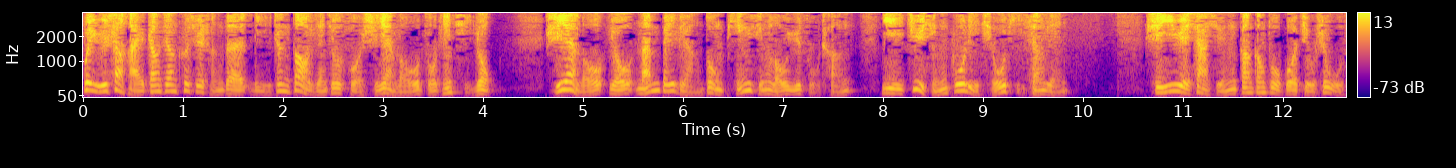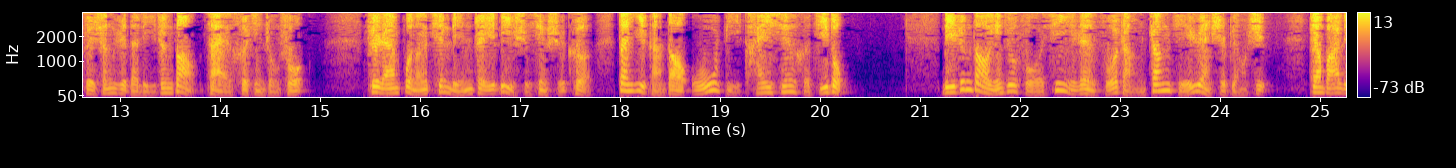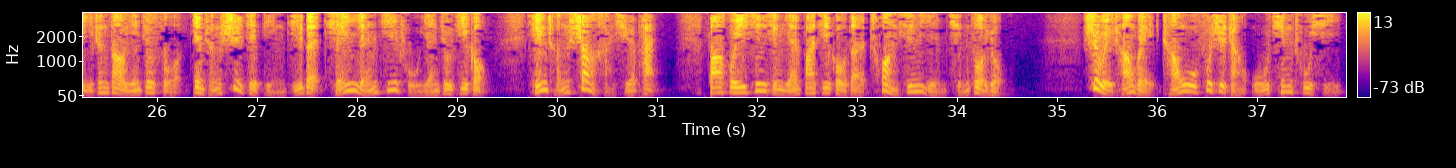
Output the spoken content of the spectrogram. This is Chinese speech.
位于上海张江科学城的李政道研究所实验楼昨天启用。实验楼由南北两栋平行楼宇组成，以巨型玻璃球体相连。十一月下旬刚刚度过九十五岁生日的李政道在贺信中说：“虽然不能亲临这一历史性时刻，但亦感到无比开心和激动。”李政道研究所新一任所长张杰院士表示，将把李政道研究所建成世界顶级的前沿基础研究机构，形成上海学派，发挥新型研发机构的创新引擎作用。市委常委、常务副市长吴清出席。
